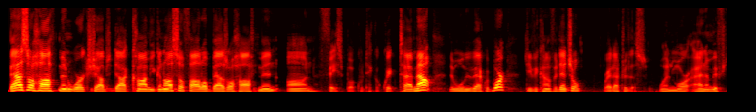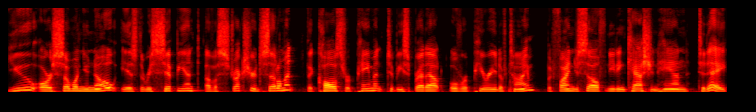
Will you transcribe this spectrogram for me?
BasilHoffmanWorkshops.com. You can also follow Basil Hoffman on Facebook. We'll take a quick time out, then we'll be back with more TV Confidential right after this. One more item. If you or someone you know is the recipient of a structured settlement that calls for payment to be spread out over a period of time, but find yourself needing cash in hand today,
